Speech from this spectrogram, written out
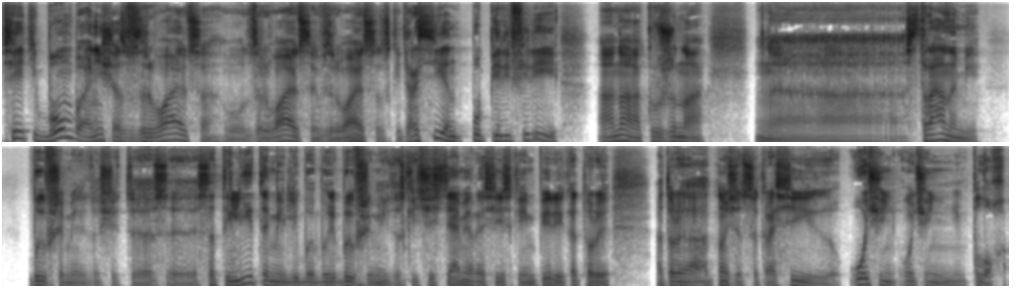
все эти бомбы, они сейчас взрываются, вот, взрываются и взрываются. Так сказать. Россия по периферии, она окружена э, странами, бывшими значит, э, э, сателлитами, либо бывшими так сказать, частями Российской империи, которые, которые относятся к России очень-очень плохо.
